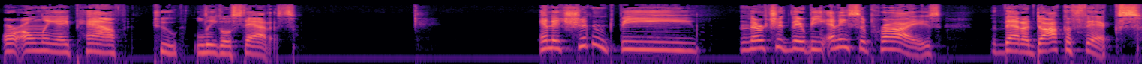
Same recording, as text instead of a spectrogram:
or only a path to legal status. And it shouldn't be nor should there be any surprise that a DACA fix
